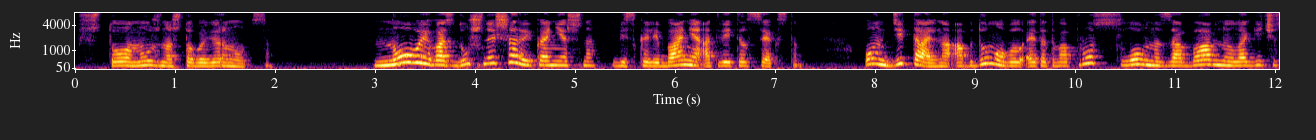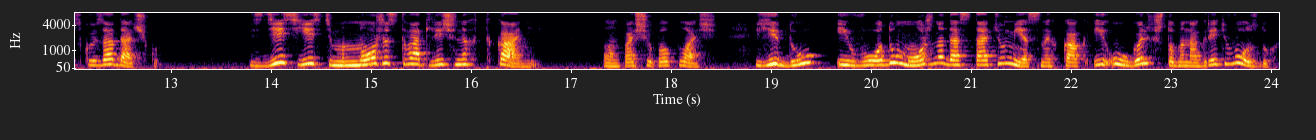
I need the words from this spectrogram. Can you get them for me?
«Что нужно, чтобы вернуться?» «Новые воздушные шары, конечно», — без колебания ответил Секстон. Он детально обдумывал этот вопрос, словно забавную логическую задачку. «Здесь есть множество отличных тканей». Он пощупал плащ. «Еду и воду можно достать у местных, как и уголь, чтобы нагреть воздух.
